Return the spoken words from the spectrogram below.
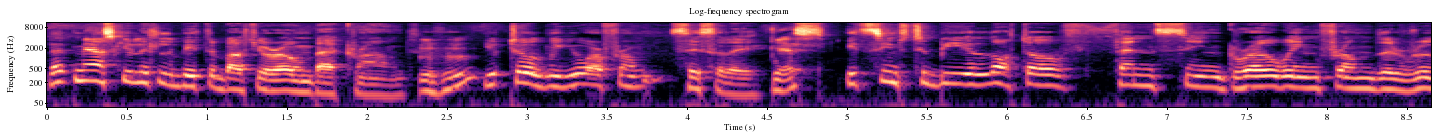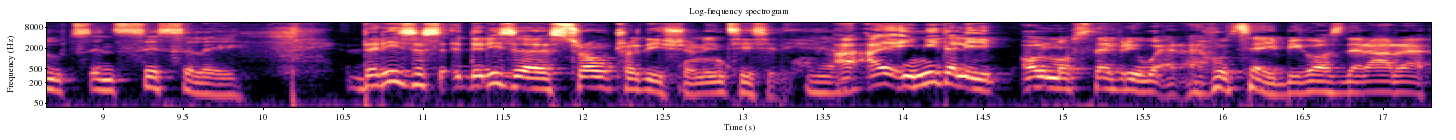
let me ask you a little bit about your own background. Mm-hmm. You told me you are from Sicily. yes It seems to be a lot of fencing growing from the roots in Sicily. There is a, there is a strong tradition in Sicily. Yeah. I, I, in Italy, almost everywhere, I would say, because there are uh,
